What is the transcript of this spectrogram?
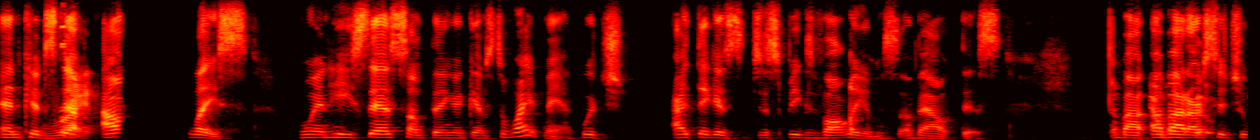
and can step right. out of place when he says something against a white man, which I think is just speaks volumes about this, about about our situation.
